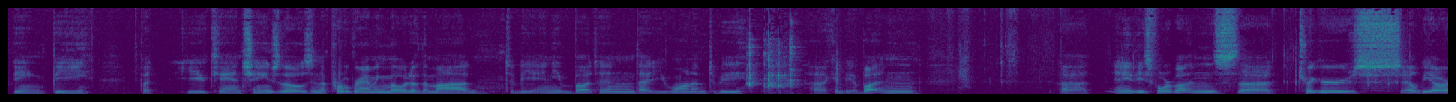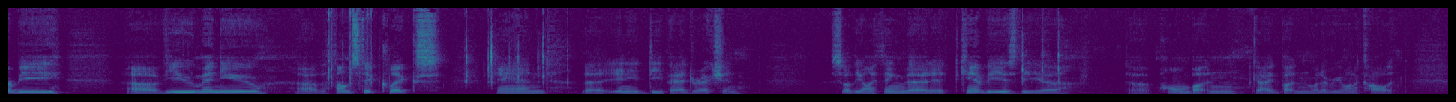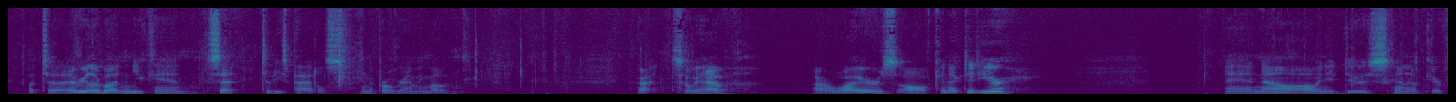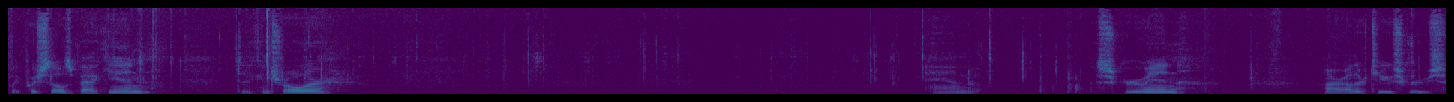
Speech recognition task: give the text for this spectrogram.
being B. But you can change those in the programming mode of the mod to be any button that you want them to be. Uh, it can be a button, uh, any of these four buttons, uh, triggers, LBRB, uh, view, menu, uh, the thumbstick clicks, and the any D-pad direction. So the only thing that it can't be is the, uh, the home button, guide button, whatever you want to call it. But uh, every other button you can set to these paddles in the programming mode. Alright, so we have our wires all connected here. And now all we need to do is kind of carefully push those back in to the controller. And screw in our other two screws.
